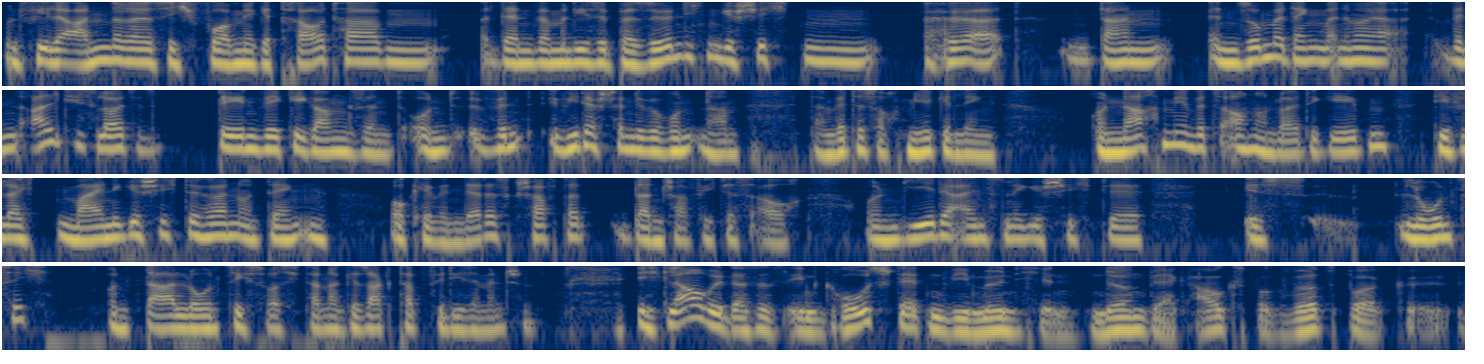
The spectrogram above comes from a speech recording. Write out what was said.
und viele andere sich vor mir getraut haben. Denn wenn man diese persönlichen Geschichten hört, dann in Summe denkt man immer, wenn all diese Leute den Weg gegangen sind und Widerstände überwunden haben, dann wird es auch mir gelingen. Und nach mir wird es auch noch Leute geben, die vielleicht meine Geschichte hören und denken, okay, wenn der das geschafft hat, dann schaffe ich das auch. Und jede einzelne Geschichte ist, lohnt sich und da lohnt sich, was ich dann gesagt habe, für diese Menschen. Ich glaube, dass es in Großstädten wie München, Nürnberg, Augsburg, Würzburg äh,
